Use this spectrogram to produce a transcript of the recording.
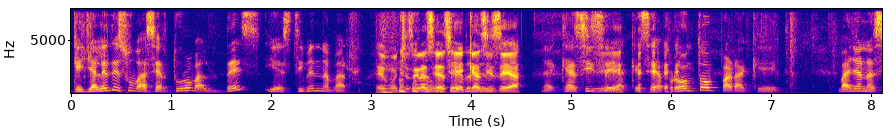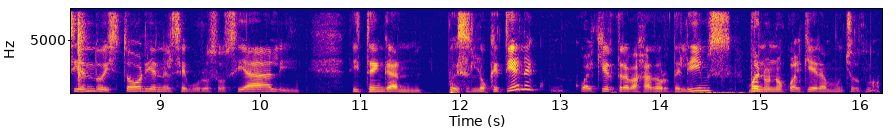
que ya le dé su base a Arturo Valdés y a Steven Navarro. Eh, muchas gracias, que así sea. Eh, que así sea, que sea pronto para que vayan haciendo historia en el Seguro Social y, y tengan pues lo que tiene cualquier trabajador del IMSS. Bueno, no cualquiera, muchos no.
